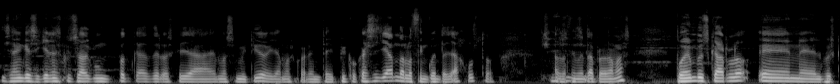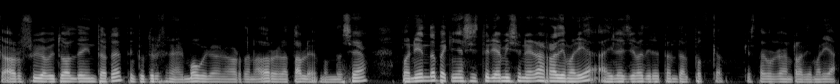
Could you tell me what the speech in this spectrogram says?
y saben que si quieren escuchar algún podcast de los que ya hemos emitido, que ya hemos cuarenta y pico, casi llegando a los 50 ya justo, Sí, a los sí, 50 sí. programas, pueden buscarlo en el buscador suyo habitual de internet, el que utilicen en el móvil en el ordenador en la tablet, donde sea, poniendo pequeñas historias misioneras Radio María, ahí les lleva directamente al podcast que está colgado en Radio María.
